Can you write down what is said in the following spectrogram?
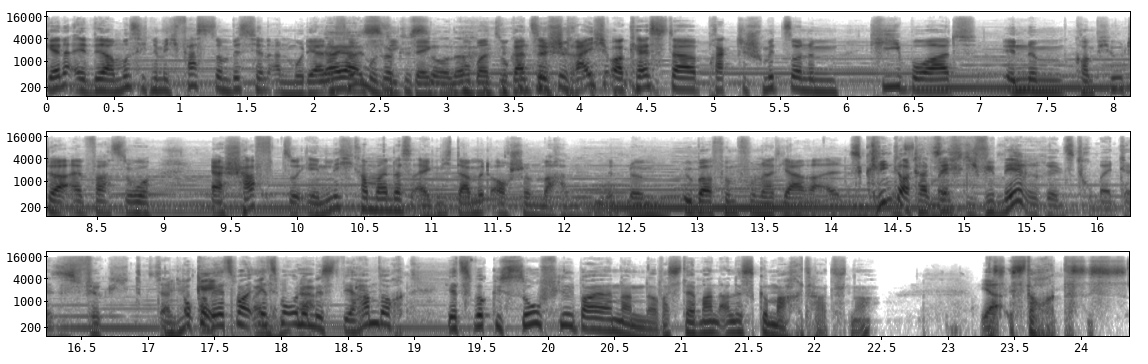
Äh, da muss ich nämlich fast so ein bisschen an moderne Ja, ja, Filmmusik wirklich denken, so, ne? wo man so ganze Streichorchester praktisch mit so einem Keyboard in einem Computer einfach so erschafft. So ähnlich kann man das eigentlich damit auch schon machen. Mit einem über 500 Jahre alten. Es klingt auch tatsächlich wie mehrere Instrumente. Es ist wirklich interessant. Mhm. Okay, Aber jetzt mal, jetzt mal ohne Ja. Mist. Wir haben doch jetzt wirklich so viel beieinander, was der Mann alles gemacht hat. Ne? Ja. Das ist doch, das ist.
